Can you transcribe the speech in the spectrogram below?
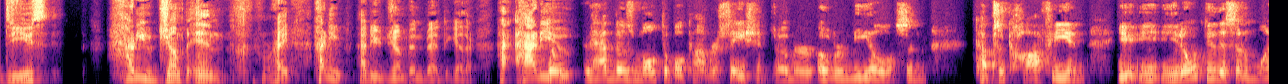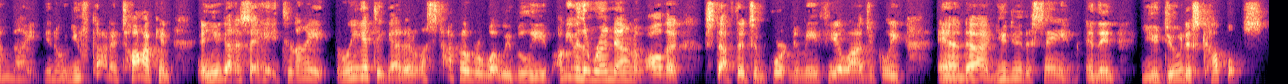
do you? How do you jump in, right? How do you how do you jump in bed together? How, how do you? you have those multiple conversations over over meals and cups of coffee and you, you you don't do this in one night you know you've got to talk and and you got to say hey tonight when we get together let's talk over what we believe i'll give you the rundown of all the stuff that's important to me theologically and uh, you do the same and then you do it as couples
